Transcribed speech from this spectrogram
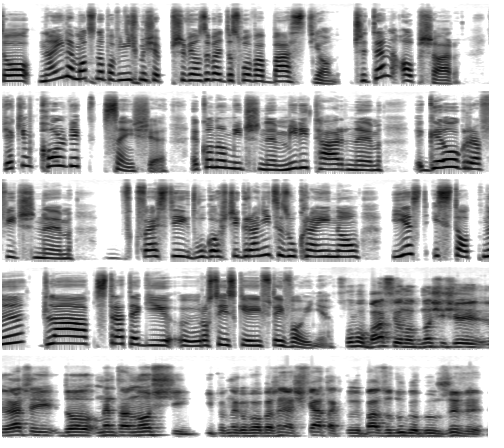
to na ile mocno powinniśmy się przywiązywać do słowa bastion? Czy ten obszar w jakimkolwiek sensie ekonomicznym, militarnym, geograficznym, w kwestii długości granicy z Ukrainą jest istotny dla strategii y, rosyjskiej w tej wojnie. Słowo bastion odnosi się raczej do mentalności i pewnego wyobrażenia świata, który bardzo długo był żywy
